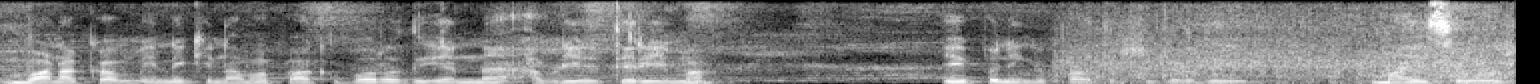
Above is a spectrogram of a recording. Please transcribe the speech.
வணக்கம். இன்றைக்கி நாம் பார்க்க போகிறது என்ன அப்படின்னு தெரியுமா? இப்போ நீங்கள் பார்த்துட்ருக்கிறது மைசூர்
